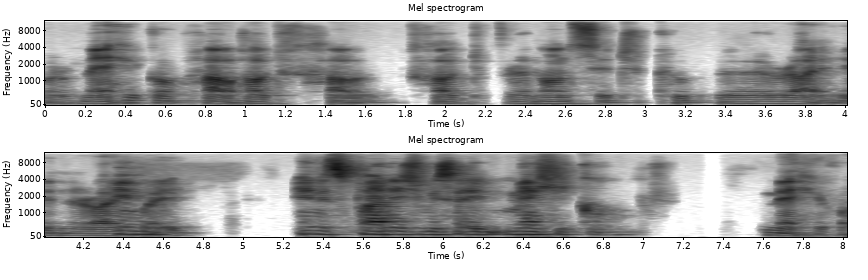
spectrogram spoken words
or mexico how how how how to pronounce it uh, right in the right in, way in spanish we say mexico mexico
